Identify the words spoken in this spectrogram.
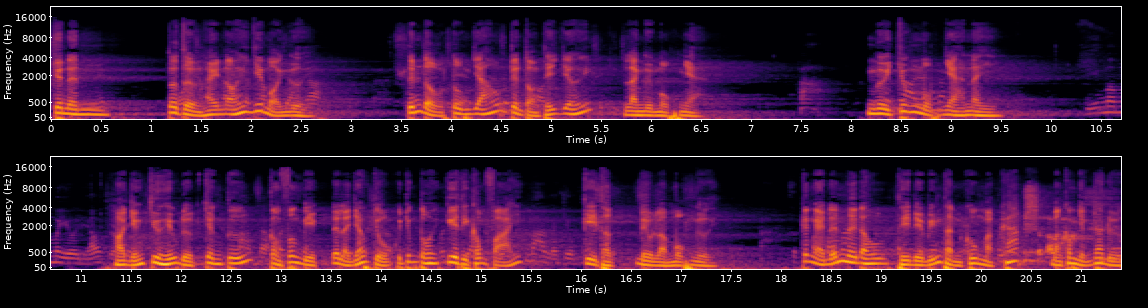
Cho nên, Tôi thường hay nói với mọi người, Tín đồ tôn giáo trên toàn thế giới Là người một nhà. Người chung một nhà này, Họ vẫn chưa hiểu được chân tướng Còn phân biệt đây là giáo chủ của chúng tôi, Kia thì không phải. Kỳ thật, đều là một người. Các ngài đến nơi đâu Thì đều biến thành khuôn mặt khác, Bạn không nhận ra được.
